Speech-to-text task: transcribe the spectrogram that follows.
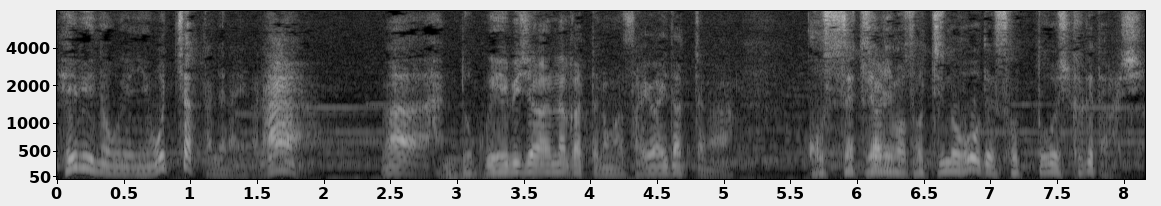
蛇の上に落ちちゃったんじゃないかな。まあ毒蛇じゃなかったのが幸いだったが骨折よりもそっちの方でそっと押しかけたらしい。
